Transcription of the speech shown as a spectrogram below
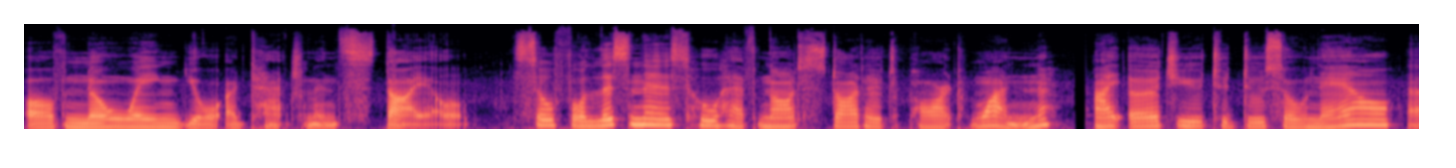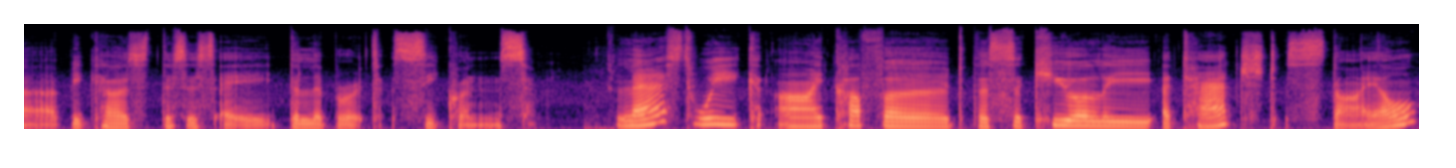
of knowing your attachment style. So, for listeners who have not started part one, I urge you to do so now uh, because this is a deliberate sequence. Last week, I covered the securely attached style.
